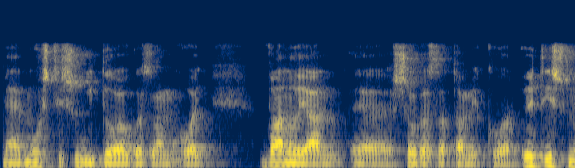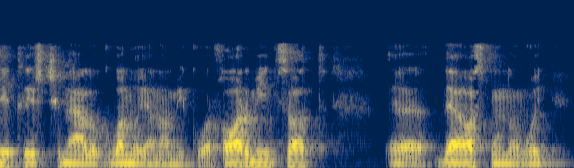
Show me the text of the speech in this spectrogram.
mert most is úgy dolgozom, hogy van olyan sorozat, amikor 5 ismétlést csinálok, van olyan, amikor 30-at, de azt mondom, hogy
